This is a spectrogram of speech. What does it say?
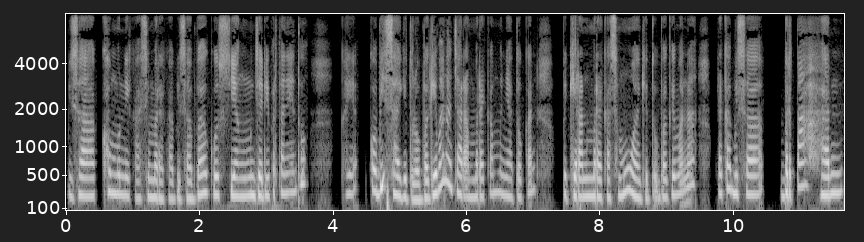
bisa komunikasi mereka bisa bagus yang menjadi pertanyaan itu kayak kok bisa gitu loh bagaimana cara mereka menyatukan pikiran mereka semua gitu bagaimana mereka bisa bertahan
